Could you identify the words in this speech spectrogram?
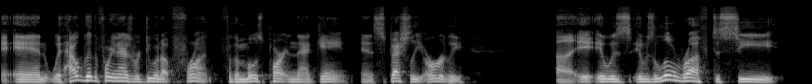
and with how good the 49ers were doing up front for the most part in that game, and especially early, uh, it, it was it was a little rough to see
